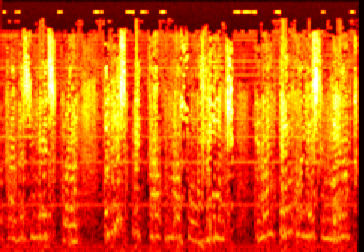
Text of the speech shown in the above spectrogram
através de uma escola. Poder explicar para o nosso ouvinte que não tem conhecimento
